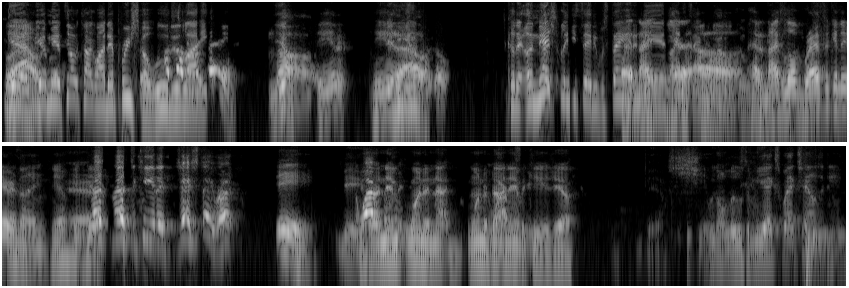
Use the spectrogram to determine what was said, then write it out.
For an yeah, yeah, me and Toby talking about that pre-show. We were just like, he was staying. No, he entered. He Yeah, entered he an entered. hour ago. because initially he said he was staying, Had a, and nice, then like had, I a, said, a uh, had a nice little graphic and everything. Yeah, he Yeah. did. That's, that's the kid at Jack State, right? yeah. yeah, dynamic one of not one of the The dynamic kids, yeah. Shit, we're gonna lose the MEAC SWAC challenge again.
